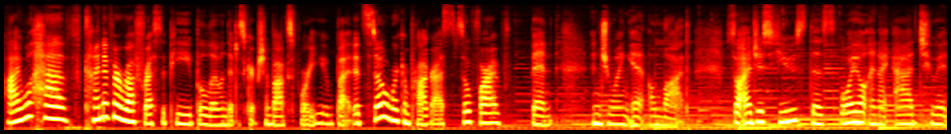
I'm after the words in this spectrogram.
I will have kind of a rough recipe below in the description box for you but it's still a work in progress. So far i've been enjoying it a lot so I just use this oil and I add to it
